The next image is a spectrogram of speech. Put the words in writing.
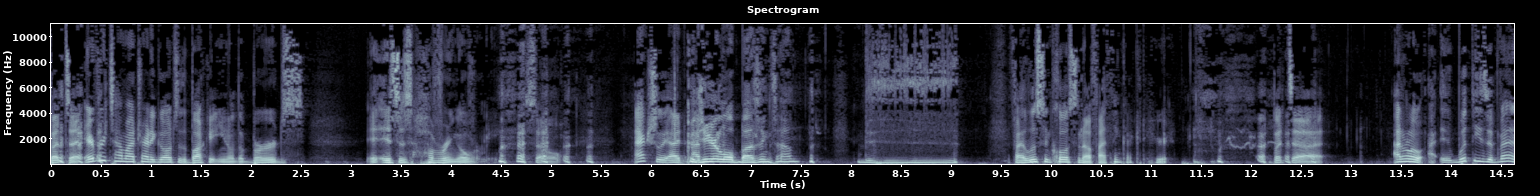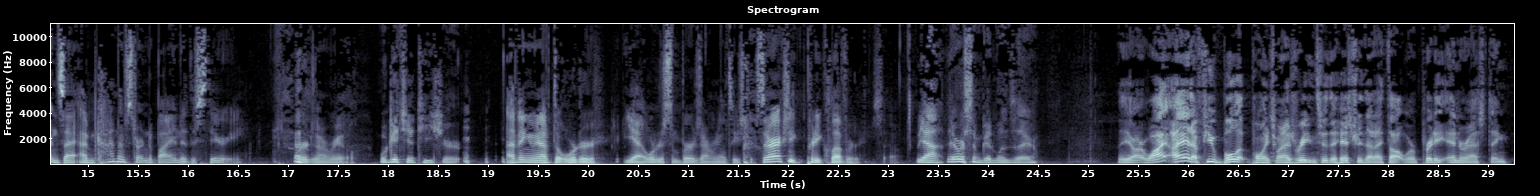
but uh, every time I try to go to the bucket, you know, the birds, it, it's just hovering over me. So actually, I, Could I you hear a little buzzing sound? if I listen close enough, I think I could hear it. but uh, I don't know. With these events, I, I'm kind of starting to buy into this theory. Birds aren't real. We'll get you a T-shirt. I think I'm gonna have to order, yeah, order some birds aren't real t-shirts. They're actually pretty clever. So Yeah, there were some good ones there. They are. Well, I I had a few bullet points when I was reading through the history that I thought were pretty interesting.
